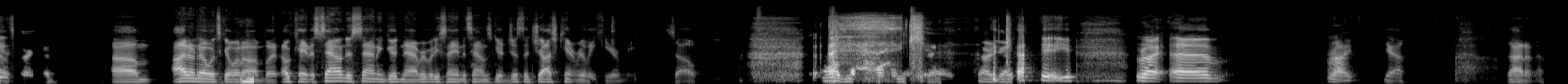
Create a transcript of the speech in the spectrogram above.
yeah, it's very good. Um, I don't know what's going on, but okay, the sound is sounding good now. Everybody's saying it sounds good, just that Josh can't really hear me. So sorry, guys. Right. Um, right. Yeah. I don't know.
